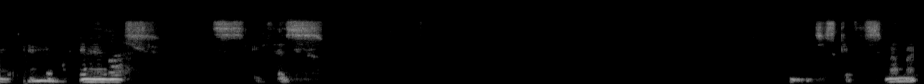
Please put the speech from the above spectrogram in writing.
Okay, and let's see this. Just give this a moment.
